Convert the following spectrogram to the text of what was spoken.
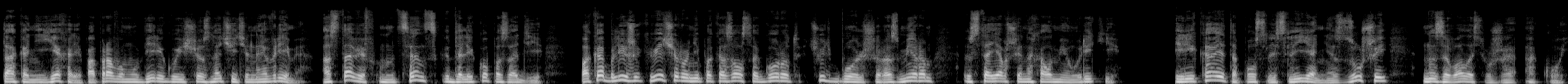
Так они ехали по правому берегу еще значительное время, оставив Мценск далеко позади, пока ближе к вечеру не показался город чуть больше размером, стоявший на холме у реки. И река эта после слияния с Зушей называлась уже Окой.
